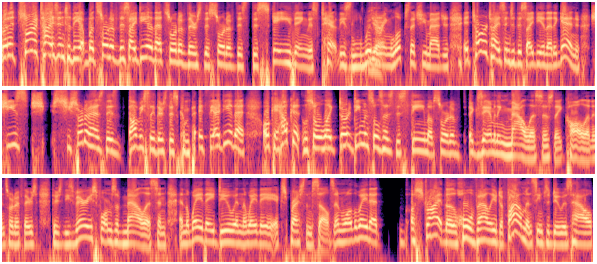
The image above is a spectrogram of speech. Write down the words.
but it sort of ties into the but sort of this idea that sort of there's this sort of this this scathing this ter- these withering looks that she imagined it sort of ties into this idea that again she's she, she sort of has this obviously there's this comp- it's the idea that okay how can so like demon souls has this theme of sort of examining malice as they call it and sort of there's there's these various forms of malice and and the way they do and the way they express themselves and well the way that Astraea, the whole Valley of Defilement seems to do is how,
